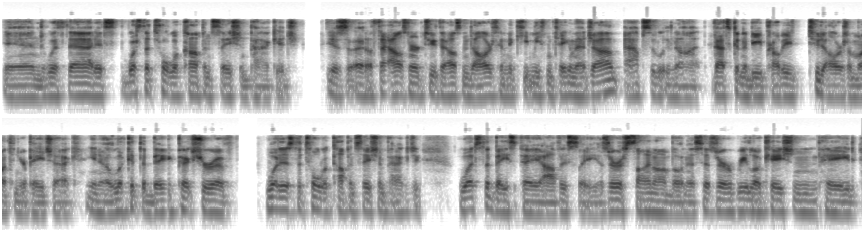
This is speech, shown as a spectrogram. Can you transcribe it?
And with that, it's what's the total compensation package? is a thousand or two thousand dollars going to keep me from taking that job? Absolutely not. That's going to be probably two dollars a month in your paycheck. You know, look at the big picture of what is the total compensation package? What's the base pay? Obviously, is there a sign-on bonus? Is there a relocation paid?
